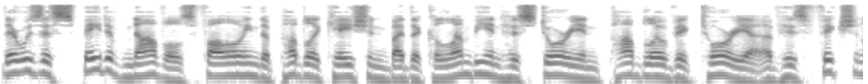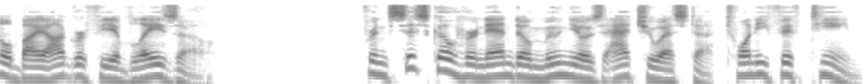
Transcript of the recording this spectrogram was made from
There was a spate of novels following the publication by the Colombian historian Pablo Victoria of his fictional biography of Lezo, Francisco Hernando Muñoz Achuesta 2015,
